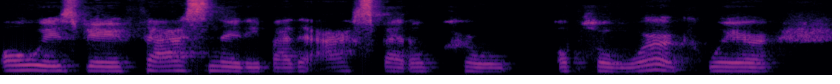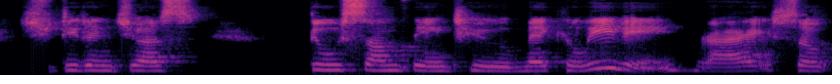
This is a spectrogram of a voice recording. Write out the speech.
always very fascinated by the aspect of her of her work where she didn't just do something to make a living, right? So,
